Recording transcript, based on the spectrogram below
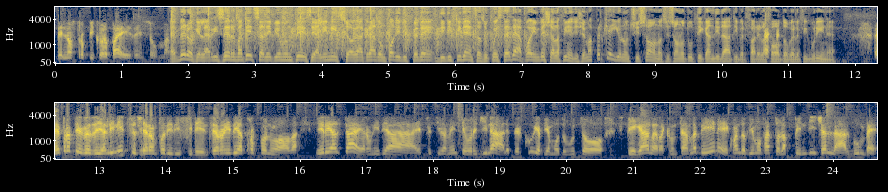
del nostro piccolo paese, insomma. È vero che la riservatezza dei piemontesi all'inizio aveva creato un po' di, diffide- di diffidenza su questa idea, poi invece alla fine dice ma perché io non ci sono? Si sono tutti candidati per fare la foto per le figurine. È proprio così, all'inizio c'era un po' di diffidenza, era un'idea troppo nuova, in realtà era un'idea effettivamente originale, per cui abbiamo dovuto spiegarla, raccontarla bene e quando abbiamo fatto l'appendice all'album, beh,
